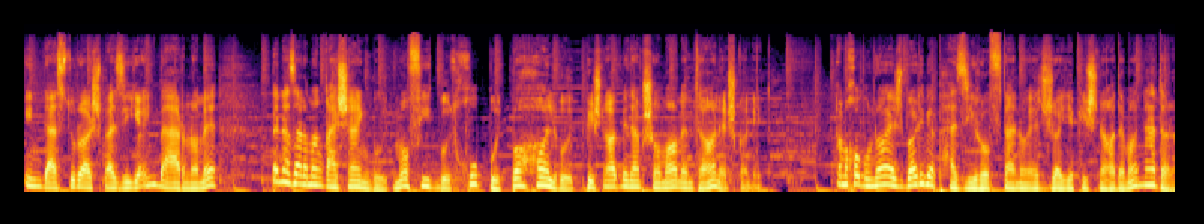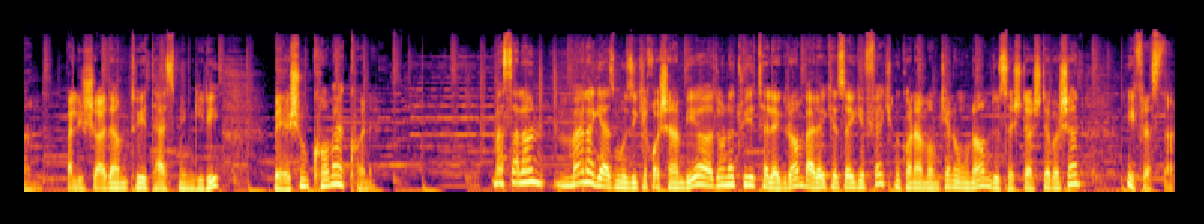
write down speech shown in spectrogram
این دستور آشپزی یا این برنامه به نظر من قشنگ بود مفید بود خوب بود با حال بود. پیشنهاد میدم شما هم امتحانش کنید. اما خب اونا اجباری به پذیرفتن و اجرای پیشنهاد ما ندارن. ولی شایدم توی تصمیم گیری بهشون کمک کنه. مثلا من اگه از موزیک خوشم بیاد اونو توی تلگرام برای کسایی که فکر می‌کنم ممکنه اونا هم دوستش داشته باشن میفرستم.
